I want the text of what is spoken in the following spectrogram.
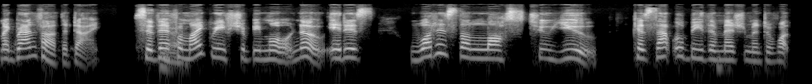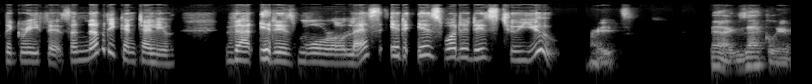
my grandfather dying. So therefore, Yeah. my grief should be more. No, it is what is the loss to you? Because that will be the measurement of what the grief is. And nobody can tell you that it is more or less. It is what it is to you. Right. Yeah, exactly.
